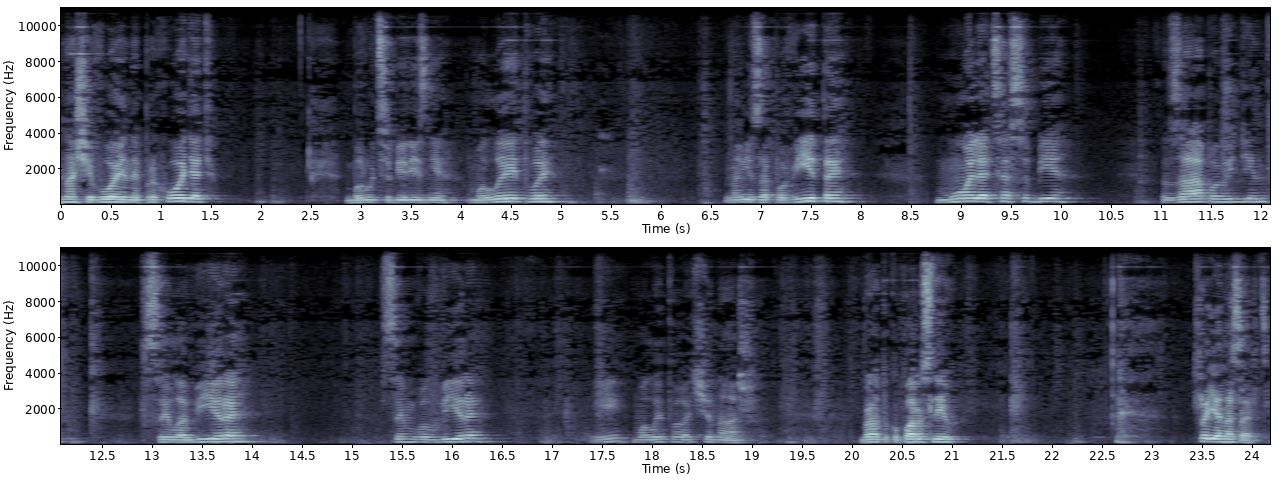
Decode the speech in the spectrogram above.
наші воїни приходять, беруть собі різні молитви, нові заповіти, моляться собі, заповіді, сила віри, символ віри і молитва Отче наш. Братику, пару слів. Що є на серці?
